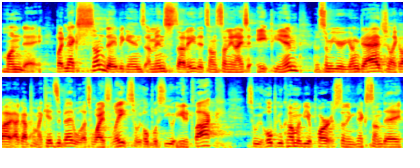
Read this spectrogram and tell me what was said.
Monday. But next Sunday begins a men's study that's on Sunday nights at 8 p.m. And some of you are young dads, you're like, oh, I, I got to put my kids to bed. Well, that's why it's late. So we hope we'll see you at 8 o'clock. So we hope you'll come and be a part Sunday, next Sunday.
